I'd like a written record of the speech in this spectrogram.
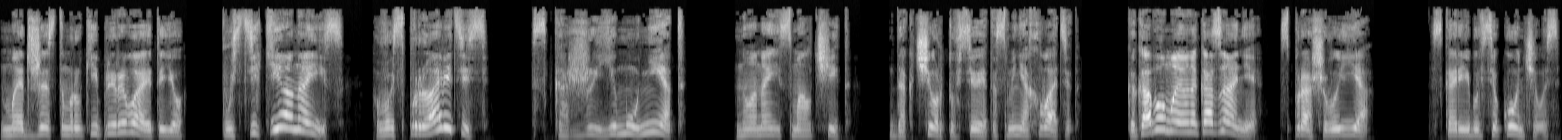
Мэтт жестом руки прерывает ее. «Пустяки, Анаис! Вы справитесь?» «Скажи ему нет!» Но Анаис молчит. «Да к черту все это, с меня хватит!» «Каково мое наказание?» — спрашиваю я. Скорее бы все кончилось.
